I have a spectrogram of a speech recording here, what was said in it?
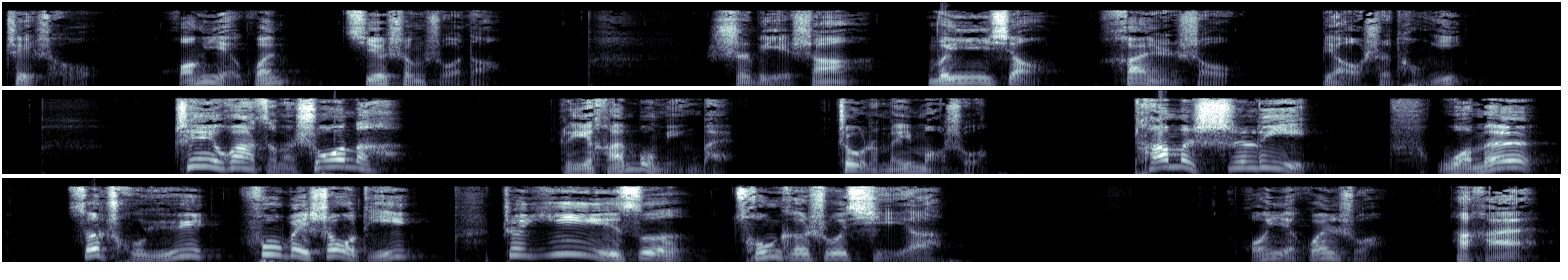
这时候，黄叶关接声说道：“施必杀微笑颔首。”表示同意。这话怎么说呢？李涵不明白，皱着眉毛说：“他们失利，我们则处于腹背受敌，这意思从何说起呀？”黄叶关说：“阿涵，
